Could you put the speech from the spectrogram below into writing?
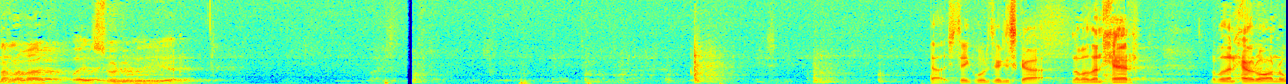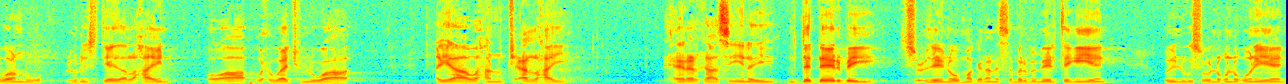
mar labaad waa soo dhaweynaya stakeholderska labadan xeer. Labadan xeer oo annagu aanu curisteeda lahayn oo ah wax waajib nagu ah ayaa waxaanu jecel lahay xeerarkaasi inay muddo dheer bay socdeen oo ma garanaysa marba meel tegayeen oo inagu soo noqnoqonayeen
